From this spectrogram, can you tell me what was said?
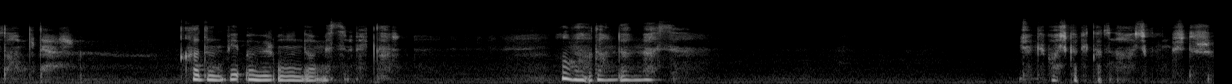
Adam gider. Kadın bir ömür onun dönmesini bekler. Ama adam dönmez. Çünkü başka bir kadına aşık olmuştur.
